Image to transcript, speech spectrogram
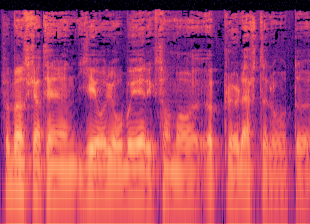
förbundskaptenen Georg Åbo Eriksson var upprörd efteråt och,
